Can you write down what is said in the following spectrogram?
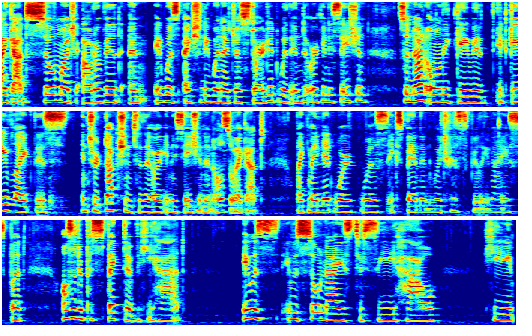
I got so much out of it and it was actually when I just started within the organization. So not only gave it it gave like this introduction to the organization and also I got like my network was expanded which was really nice, but also the perspective he had it was it was so nice to see how he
